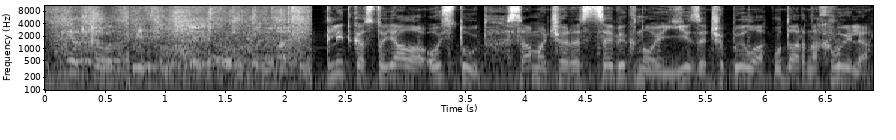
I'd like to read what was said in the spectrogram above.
Здесь вот стояла? Клітка стояла ось тут. Саме через це вікно її зачепила ударна хвиля.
